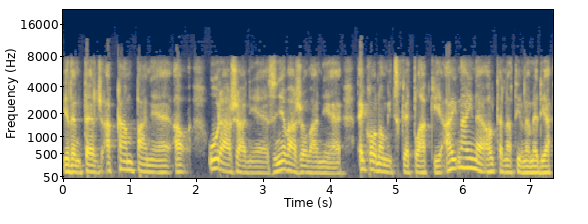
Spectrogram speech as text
jeden terč a kampane, a urážanie, znevažovanie, ekonomické tlaky, aj na iné alternatívne médiá.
